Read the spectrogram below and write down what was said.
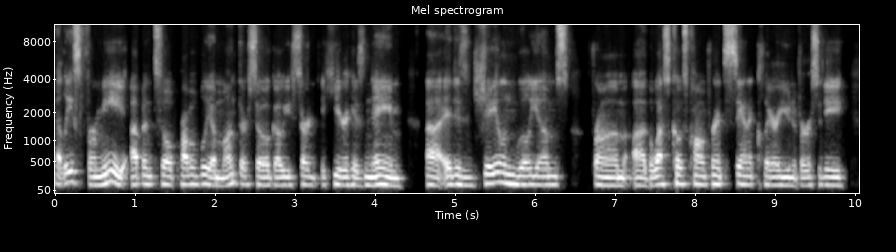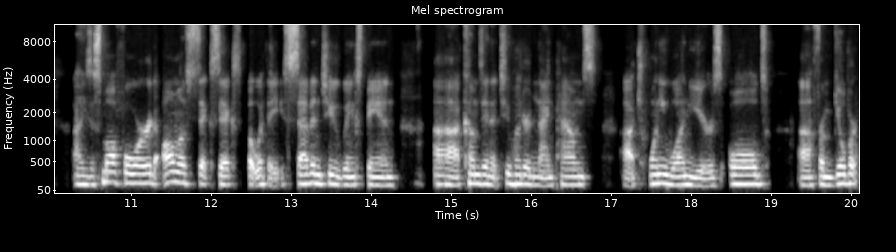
At least for me, up until probably a month or so ago, you started to hear his name. Uh, it is Jalen Williams from uh, the West Coast Conference, Santa Clara University. Uh, he's a small forward, almost six six, but with a seven two wingspan. Uh, comes in at 209 pounds, uh, 21 years old. Uh, from Gilbert,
